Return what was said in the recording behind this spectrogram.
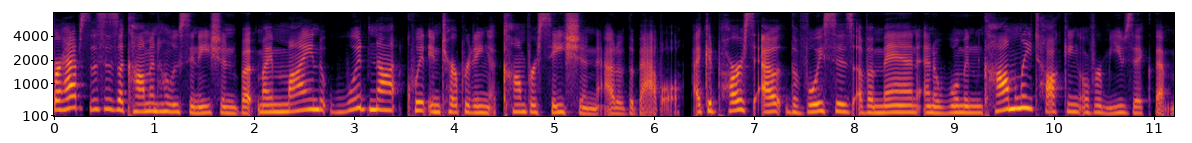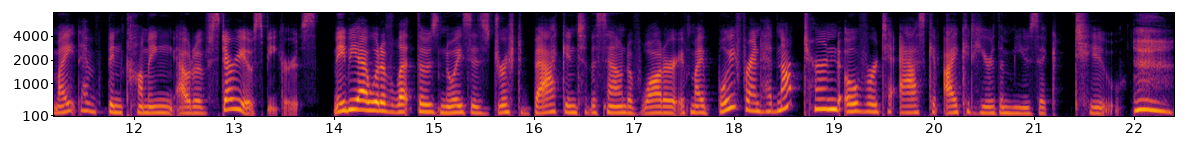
Perhaps this is a common hallucination, but my mind would not quit interpreting a conversation out of the babble. I could parse out the voices of a man and a woman calmly talking over music that might have been coming out of stereo speakers. Maybe I would have let those noises drift back into the sound of water if my boyfriend had not turned over to ask if I could hear the music too.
